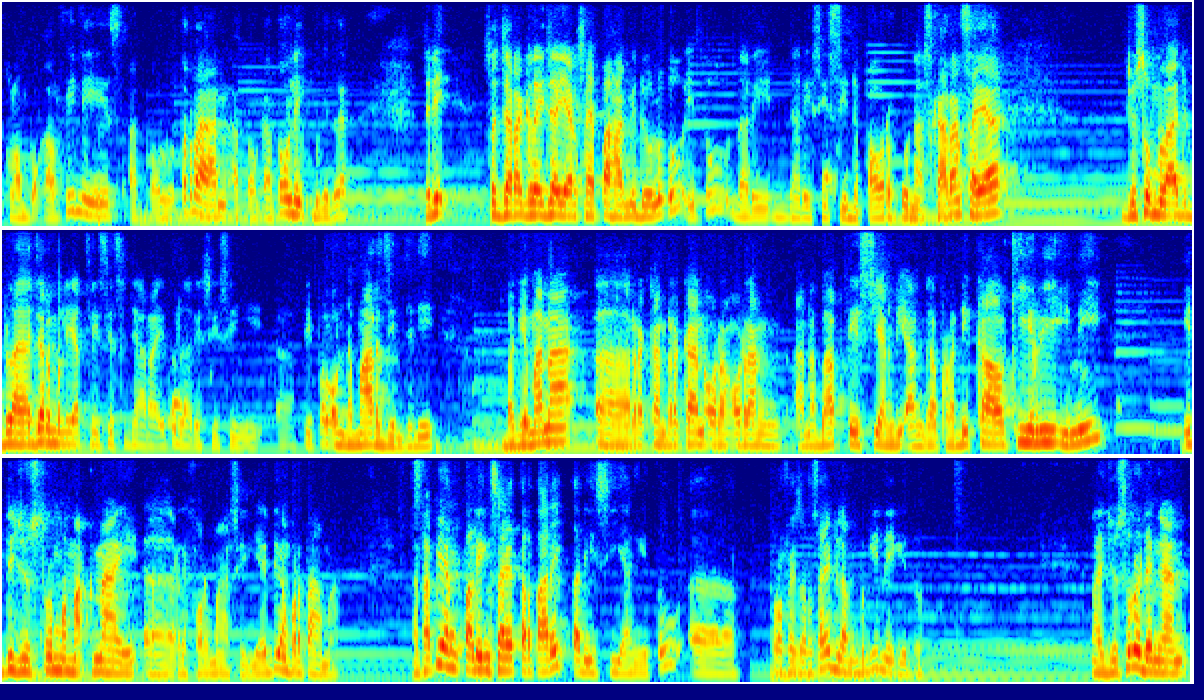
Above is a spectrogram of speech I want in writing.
kelompok Calvinis atau Lutheran atau Katolik begitu kan, jadi sejarah gereja yang saya pahami dulu itu dari dari sisi the powerful. Nah sekarang saya justru belajar melihat sisi sejarah itu dari sisi uh, people on the margin. Jadi bagaimana uh, rekan-rekan orang-orang Anabaptis yang dianggap radikal kiri ini itu justru memaknai uh, reformasi. Yaitu yang pertama. Nah, tapi yang paling saya tertarik tadi siang itu uh, profesor saya bilang begini gitu. Nah, justru dengan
